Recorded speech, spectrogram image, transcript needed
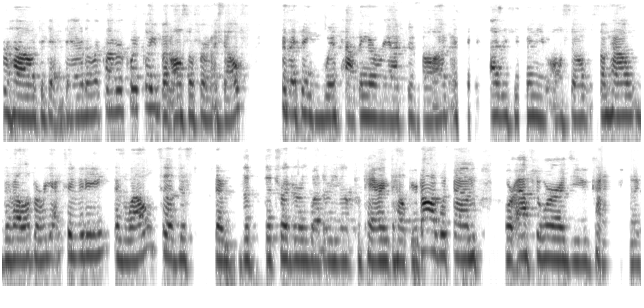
for how to get there to recover quickly, but also for myself. Because I think with having a reactive dog, I think as a human, you also somehow develop a reactivity as well to just the, the, the triggers, whether you're preparing to help your dog with them or afterwards, you kind of,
